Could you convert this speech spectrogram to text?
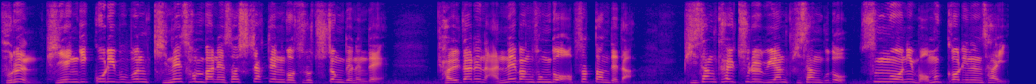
불은 비행기 꼬리 부분 기내 선반에서 시작된 것으로 추정되는데 별다른 안내 방송도 없었던 데다 비상 탈출을 위한 비상구도 승무원이 머뭇거리는 사이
